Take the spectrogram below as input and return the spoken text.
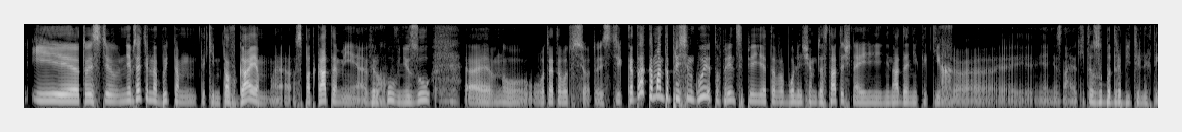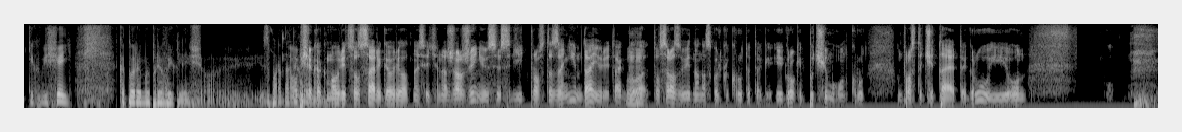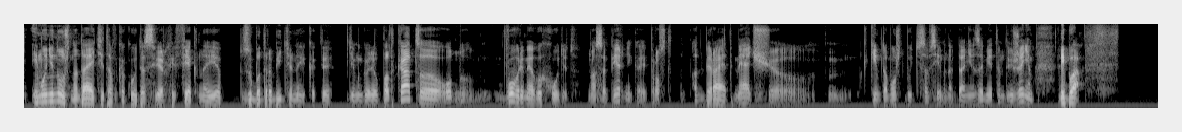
И то есть не обязательно быть там таким тавгаем э, с подкатами вверху, внизу, э, ну, вот это вот все. То есть когда команда прессингует, то в принципе этого более чем достаточно, и не надо никаких, э, я не знаю, каких-то зубодробительных таких вещей, которые мы привыкли еще из бородатых. Ну, вообще, как Маурицио Сари говорил относительно Жоржини, если следить просто за ним, да, Юрий, так было, mm-hmm. то сразу видно, насколько крут это игрок и почему он крут. Он просто читает игру, и он ему не нужно, да, идти там в какой-то сверхэффектный, зубодробительный, как ты, Дима говорил, подкат, он вовремя выходит на соперника и просто отбирает мяч э, каким-то, может быть, совсем иногда незаметным движением, либо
